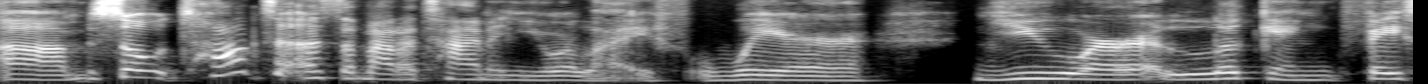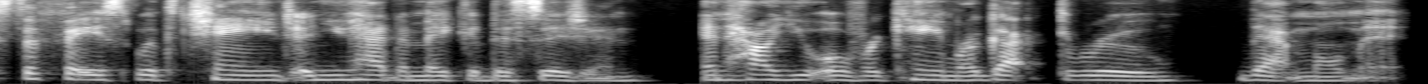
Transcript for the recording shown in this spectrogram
Um, so talk to us about a time in your life where you were looking face to face with change and you had to make a decision and how you overcame or got through that moment.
